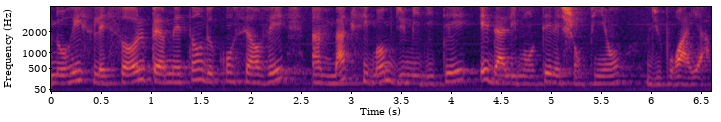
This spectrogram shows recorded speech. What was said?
nourrissent les sols permettant de conserver un maximum d'humidité et d'alimenter les champignons du broyat.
